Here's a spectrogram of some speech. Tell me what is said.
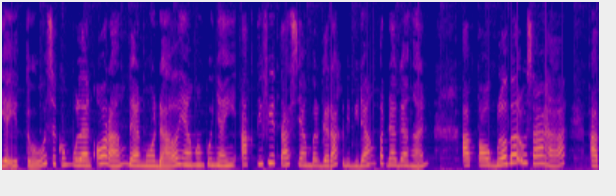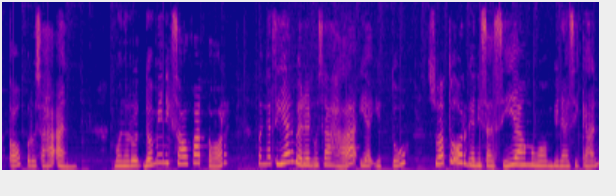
yaitu sekumpulan orang dan modal yang mempunyai aktivitas yang bergerak di bidang perdagangan atau global usaha atau perusahaan. Menurut Dominic Salvator, pengertian badan usaha yaitu suatu organisasi yang mengombinasikan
